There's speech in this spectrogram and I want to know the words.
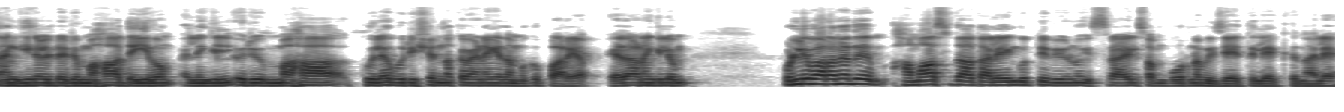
സംഘികളുടെ ഒരു മഹാദൈവം അല്ലെങ്കിൽ ഒരു മഹാ കുലപുരുഷൻ എന്നൊക്കെ വേണമെങ്കിൽ നമുക്ക് പറയാം. ഏതാണെങ്കിലും പുള്ളി പറഞ്ഞത് ഹമാസ് ദാ തലയും കുത്തി വീണു ഇസ്രായേൽ സമ്പൂർണ വിജയത്തിലേക്ക് എന്നല്ലേ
